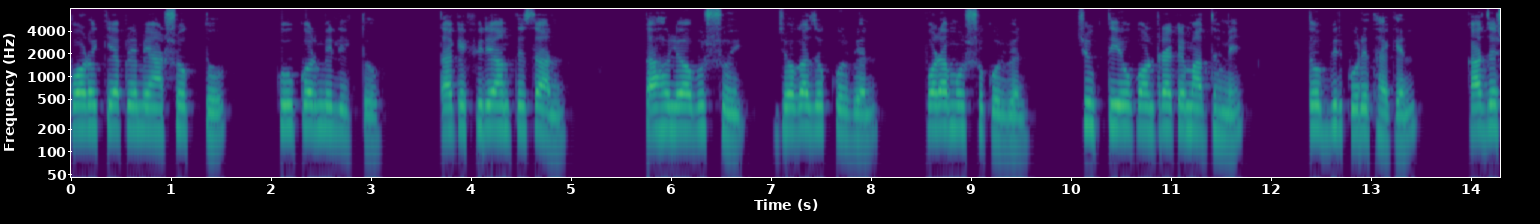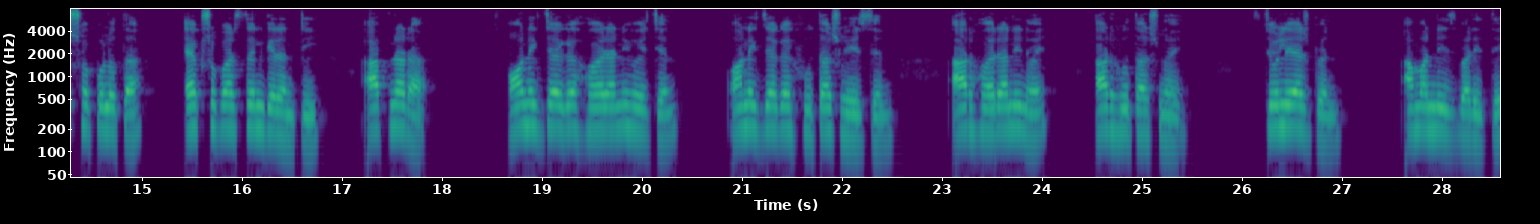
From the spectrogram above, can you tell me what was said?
পরকীয়া প্রেমে আসক্ত, কুকর্মে লিপ্ত। তাকে ফিরে আনতে চান, তাহলে অবশ্যই যোগাযোগ করবেন, পরামর্শ করবেন, চুক্তি ও কন্ট্রাক্টের মাধ্যমে তদবির করে থাকেন। কাজের সফলতা একশো পার্সেন্ট গ্যারান্টি। আপনারা অনেক জায়গায় হয়রানি হয়েছেন, অনেক জায়গায় হুতাশ হয়েছেন। আর হয়রানি নয়, আর হুতাশ নয়। চলে আসবেন আমার নিজ বাড়িতে।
